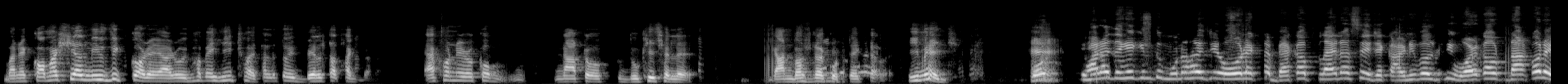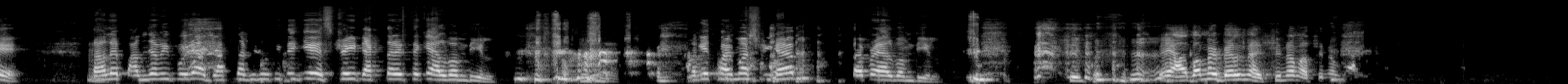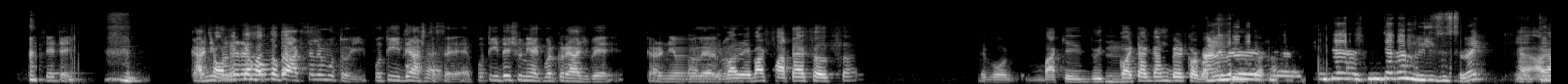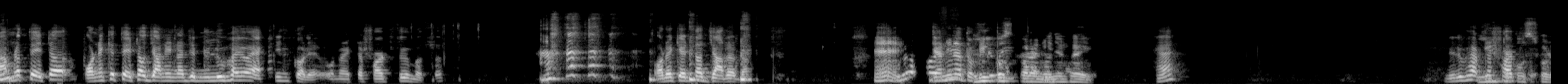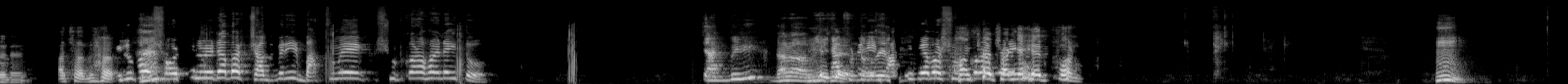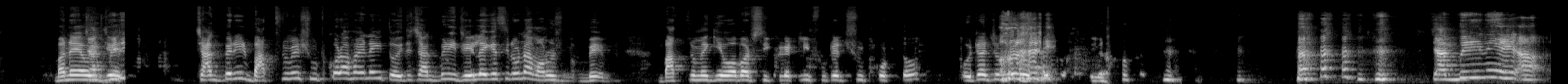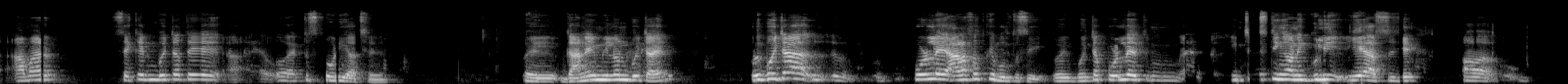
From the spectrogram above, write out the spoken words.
মানে কমার্শিয়াল মিউজিক করে আর ওইভাবে হিট হয় তাহলে তো ওই বেলটা থাকবে না। এখন এরকম নাটক দুঃখী ছেলে গান বাজনা করতে একটা ইমেজ হ্যাঁ। চেহারা দেখে কিন্তু মনে হয় যে ওর একটা ব্যাকআপ প্ল্যান আছে যে কার্নিভাল যদি ওয়ার্কআউট না করে তাহলে পাঞ্জাবি পয়রা যাত্রা বিরতিতে গিয়ে স্ট্রেইট এক তারিখ থেকে অ্যালবাম ডিল আগে ছয় মাস রিহ্যাব তারপর অ্যালবাম ডিল এই বেল নাই সিনেমা সিনেমা। সেটাই। কার্নিভালের অনেকে হয়তো আর্টসেলের মতোই প্রতি ঈদে আসতেছে। প্রতি ঈদে শুনি একবার করে আসবে কার্নিভালের এবার এবার ফাটায় ফেলছে। এবং বাকি দুই কয়টা গান বের করবে? তিনটা তিনটা তিনটা গান রিলিজ হয়েছে রাইট হ্যাঁ আর আমরা তো এটা অনেকে তো এটাও জানি না যে মিলু ভাইও অ্যাক্টিং করে ওনার একটা শর্ট ফিল্ম আছে। অনেকে এটা জানে না। হ্যাঁ জানি না তো লিঙ্ক পোস্ট করেন রঞ্জন ভাই। হ্যাঁ? মিলু ভাই একটা শর্ট পোস্ট করে দেন। আচ্ছা। ভাই হ্যাঁ? শর্ট ফিল্ম এটা আবার চাকবেরির বাথরুমে শুট করা হয় নাই তো? চাকবেরি দাঁড়া আমি হেডফোনটা বাথরুমে আবার শুট করা সঙ্গে সঙ্গে হেডফোন হুম। মানে ওই যে চাকবেরি চাকবেরির বাথরুমে শুট করা হয় নাই তো? ওই যে চাকবেরি জেলে গেছিল না মানুষ বাথরুমে গিয়েও আবার সিক্রেটলি ফুটেজ শুট করতো। ওইটার জন্য। চাকবেরি নিয়ে আমার সেকেন্ড বইটাতে ও একটা স্টোরি আছে। ওই গানের মিলন বইটায়। ওই বইটা পড়লে আরাফাতকে বলতেছি ওই বইটা পড়লে ইন্টারেস্টিং অনেকগুলি ইয়ে আছে যে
